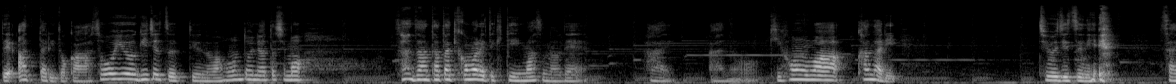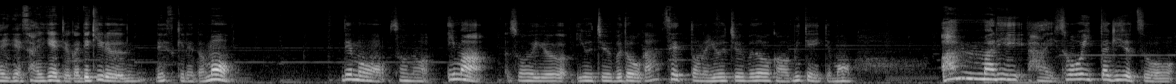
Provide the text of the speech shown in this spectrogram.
であったりとかそういう技術っていうのは本当に私も散々叩き込まれてきていますので、はい、あの基本はかなり忠実に 再現再現というかできるんですけれどもでもその今そういう YouTube 動画セットの YouTube 動画を見ていてもあんまり、はい、そういった技術を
